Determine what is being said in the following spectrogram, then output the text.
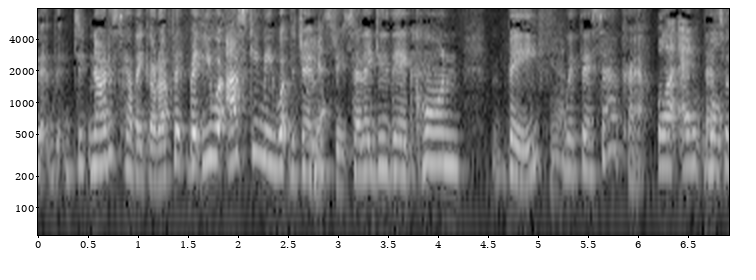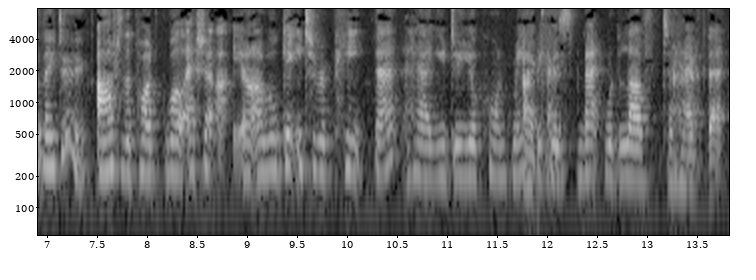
Notice how they got off it. But you were asking me what the Germans Yeah. do. So they do their corn beef Yeah. with their sauerkraut. Well, and That's well, what they do. after the pod. Well, actually, I, you know, I will get you to repeat that how you do your corned meat Okay. because Matt would love to have that.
